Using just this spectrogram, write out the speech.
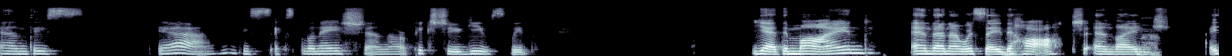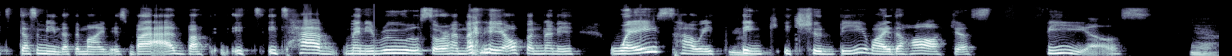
And this, yeah, this explanation or picture you gives with, yeah, the mind, and then I would say the mm. heart, and like, yeah. it doesn't mean that the mind is bad, but it it have many rules or have many often many ways how it mm. think it should be why the heart just feels yeah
